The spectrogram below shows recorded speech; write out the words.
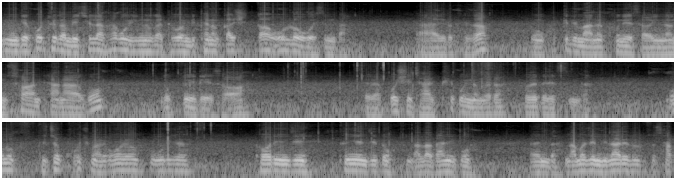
음, 이제 꼬투리가 며칠날 하고 있는 것 같고 밑에는 떠 올라오고 있습니다. 아, 이렇게 해서 좀 코끼리만을 분해서 있는 서한테 하나 하고 녹두에 대해서 제가 꽃이 잘 피고 있는 것을 보여드렸습니다. 오늘 그저 꽃이 말고 오늘 우리 저 벌인지 등인지도 날아다니고 아닙니다. 나머지 미나리들도 잘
